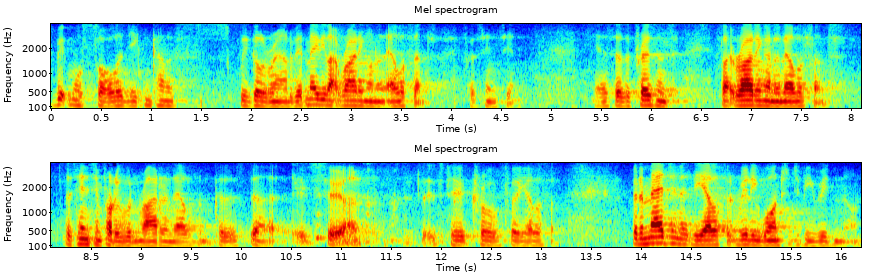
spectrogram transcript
a bit more solid. You can kind of squiggle around a bit, maybe like riding on an elephant for Sinsin. Yeah, so the presence is like riding on an elephant. But Sinsin probably wouldn't ride on an elephant because it's, uh, it's, too, un- it's, it's too cruel for the elephant. But imagine that the elephant really wanted to be ridden on.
